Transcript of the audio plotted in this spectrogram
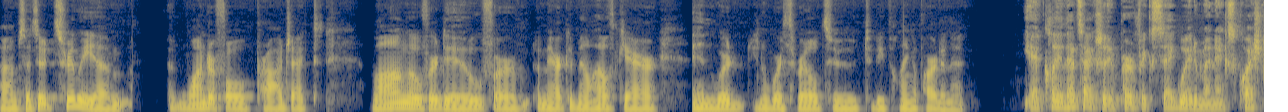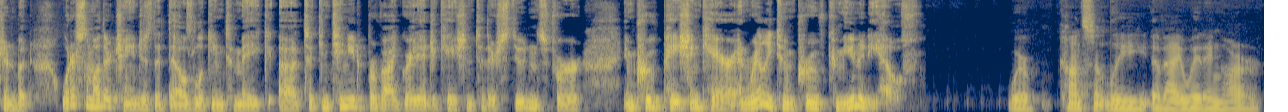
um, so it's, it's really a, a, wonderful project. long overdue for American mental health care, and we're you know we're thrilled to to be playing a part in it. Yeah, Clay, that's actually a perfect segue to my next question. But what are some other changes that Dell's looking to make uh, to continue to provide great education to their students for improved patient care and really to improve community health? We're constantly evaluating our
